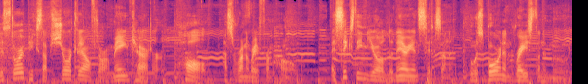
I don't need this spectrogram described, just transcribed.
The story picks up shortly after our main character, Paul, has run away from home. A 16-year-old Lunarian citizen who was born and raised on the moon.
